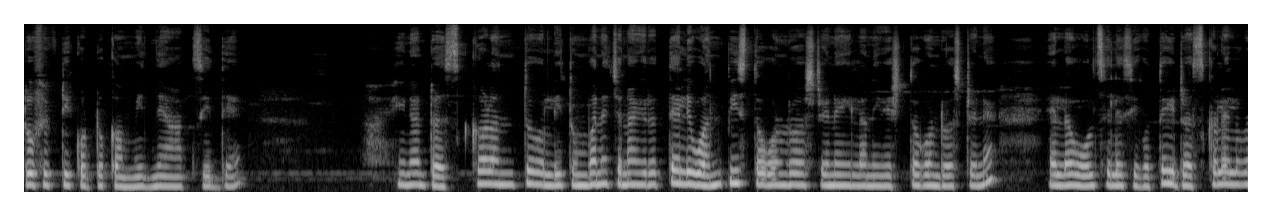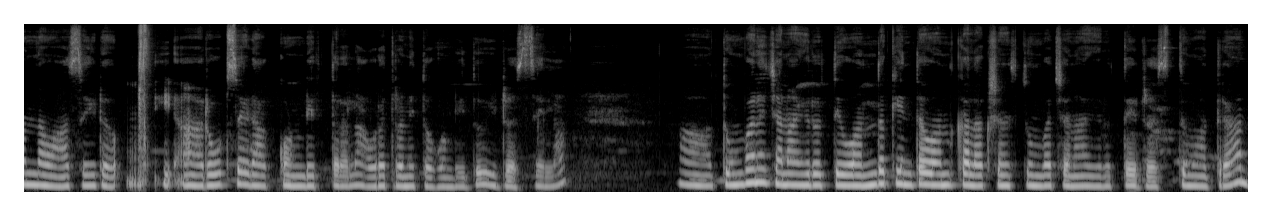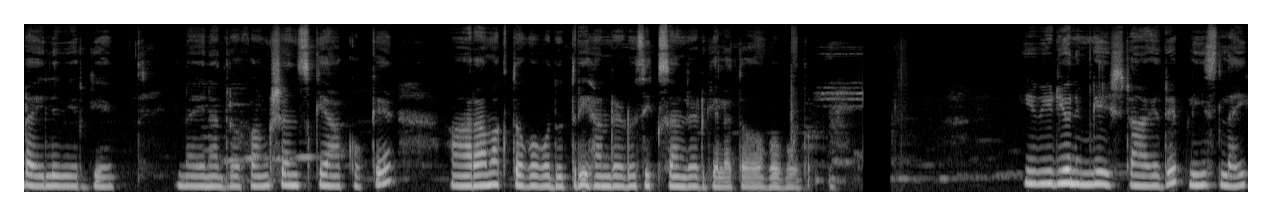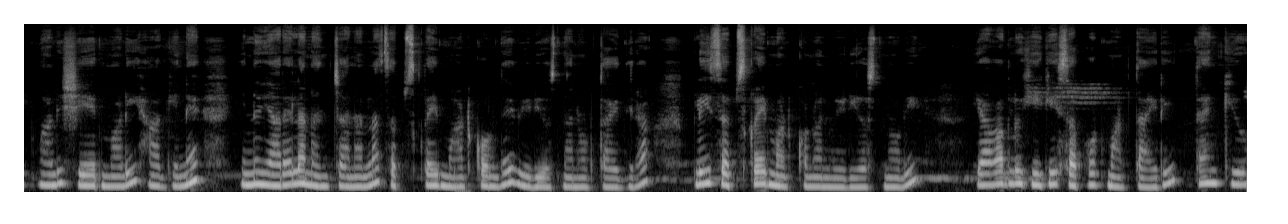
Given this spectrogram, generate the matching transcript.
ಟೂ ಫಿಫ್ಟಿ ಕೊಟ್ಟು ಕಮ್ಮಿದನ್ನೇ ಹಾಕ್ಸಿದ್ದೆ. ಇನ್ನು ಡ್ರೆಸ್ಗಳಂತೂ ಅಲ್ಲಿ ತುಂಬಾ ಚೆನ್ನಾಗಿರುತ್ತೆ. ಅಲ್ಲಿ ಒನ್ ಪೀಸ್ ತೊಗೊಂಡ್ರು ಅಷ್ಟೇ ಇಲ್ಲ ನೀವು ಎಷ್ಟು ತೊಗೊಂಡ್ರು ಅಷ್ಟೇ ಎಲ್ಲ ಹೋಲ್ಸೇಲೇ ಸಿಗುತ್ತೆ. ಈ ಡ್ರೆಸ್ಗಳೆಲ್ಲ ಒಂದು ನಾವು ಆ ಸೈಡ್ ರೋಡ್ ಸೈಡ್ ಹಾಕ್ಕೊಂಡಿರ್ತಾರಲ್ಲ, ಅವ್ರ ಹತ್ರನೇ ತೊಗೊಂಡಿದ್ದು ಈ ಡ್ರೆಸ್ ಎಲ್ಲ. ತುಂಬಾ ಚೆನ್ನಾಗಿರುತ್ತೆ. ಒಂದಕ್ಕಿಂತ ಒಂದು ಕಲೆಕ್ಷನ್ಸ್ ತುಂಬ ಚೆನ್ನಾಗಿರುತ್ತೆ. ಡ್ರೆಸ್ದು ಮಾತ್ರ, ಡೈಲಿ ವೇರ್ಗೆ ಇನ್ನು ಏನಾದರೂ ಫಂಕ್ಷನ್ಸ್ಗೆ ಹಾಕೋಕ್ಕೆ ಆರಾಮಾಗಿ ತೊಗೋಬೋದು. ತ್ರೀ ಹಂಡ್ರೆಡು, ಸಿಕ್ಸ್ ಹಂಡ್ರೆಡ್ಗೆಲ್ಲ ತೊಗೋಬೋದು. ಈ ವಿಡಿಯೋ ನಿಮಗೆ ಇಷ್ಟ ಆಗಿದ್ರೆ ಪ್ಲೀಸ್ ಲೈಕ್ ಮಾಡಿ, ಶೇರ್ ಮಾಡಿ. ಹಾಗೆಯೇ ಇನ್ನು ಯಾರೆಲ್ಲ ನನ್ನ ಚಾನಲ್ನ ಸಬ್ಸ್ಕ್ರೈಬ್ ಮಾಡ್ಕೊಳ್ಳದೆ ವೀಡಿಯೋಸ್ನ ನೋಡ್ತಾ ಇದ್ದೀರಾ, ಪ್ಲೀಸ್ ಸಬ್ಸ್ಕ್ರೈಬ್ ಮಾಡ್ಕೊಂಡು ನನ್ನ ವೀಡಿಯೋಸ್ ನೋಡಿ. ಯಾವಾಗಲೂ ಹೀಗೆ ಸಪೋರ್ಟ್ ಮಾಡ್ತಾಯಿರಿ ಥ್ಯಾಂಕ್ ಯು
